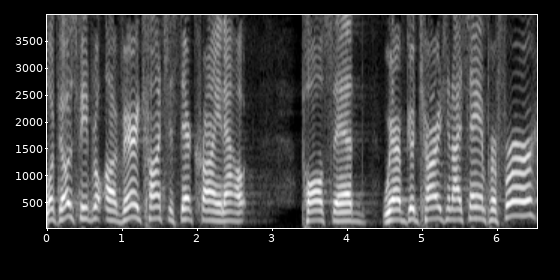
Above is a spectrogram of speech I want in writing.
Look, those people are very conscious. They're crying out. Paul said, we are of good courage, and I say and prefer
